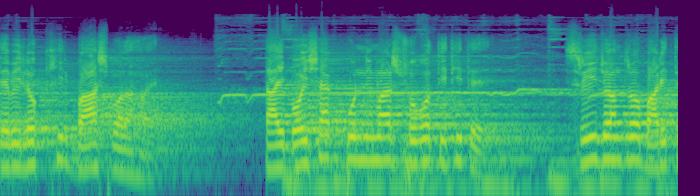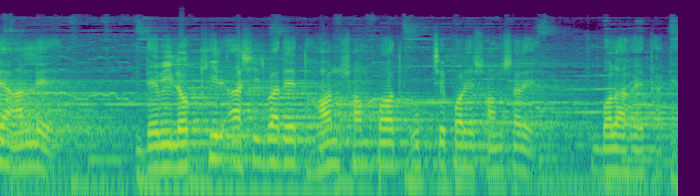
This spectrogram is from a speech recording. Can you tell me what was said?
দেবী লক্ষ্মীর বাস বলা হয়। তাই বৈশাখ পূর্ণিমার শুভ তিথিতে শ্রীযন্ত্র বাড়িতে আনলে দেবী লক্ষ্মীর আশীর্বাদে ধন সম্পদ উপচে পড়ে সংসারে বলা হয়ে থাকে।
